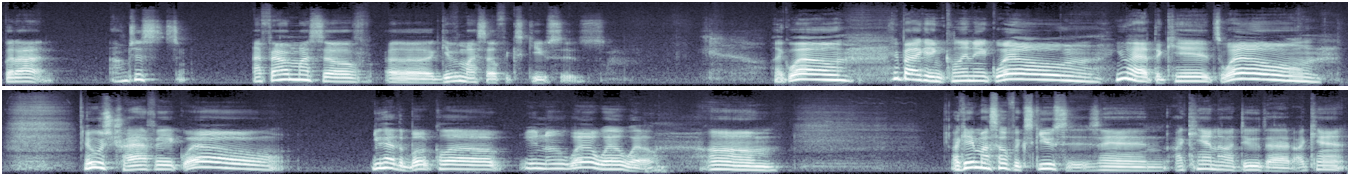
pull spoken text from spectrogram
but I I'm just I found myself uh, giving myself excuses. Like, well, you're back in clinic. Well, you had the kids. Well, it was traffic. Well, you had the book club. You know, well, well, well. Um, I gave myself excuses, and I cannot do that. I can't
